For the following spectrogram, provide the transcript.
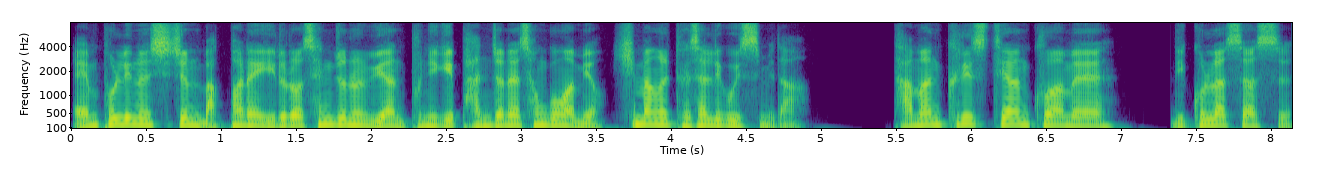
엠폴리는 시즌 막판에 이르러 생존을 위한 분위기 반전에 성공하며 희망을 되살리고 있습니다. 다만 크리스티안 쿠아메, 니콜라스 아스,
